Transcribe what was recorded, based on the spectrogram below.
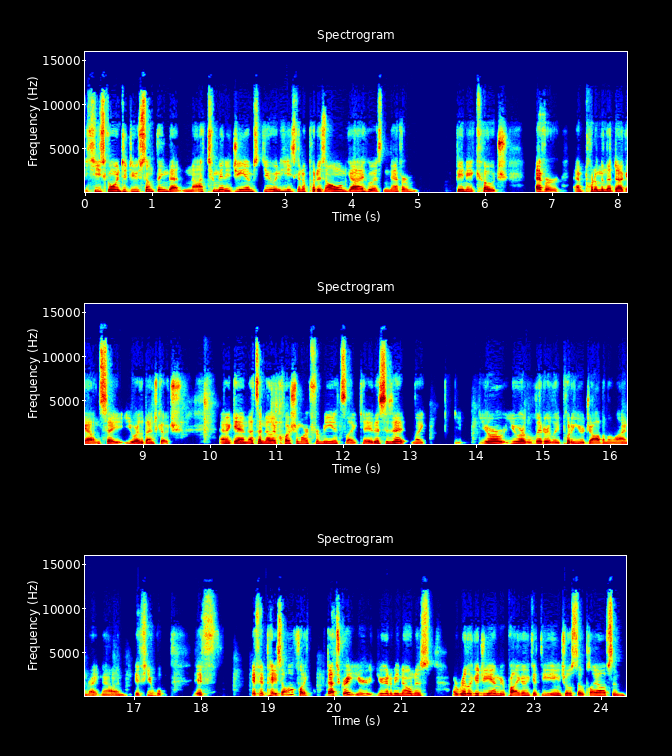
he's going to do something that not too many GMs do. And he's going to put his own guy who has never been a coach ever and put him in the dugout and say, You are the bench coach. And again, that's another question mark for me. It's like, hey, this is it. Like you're you are literally putting your job on the line right now. And if you if if it pays off, like that's great. You're you're gonna be known as a really good GM. You're probably gonna get the Angels to the playoffs and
